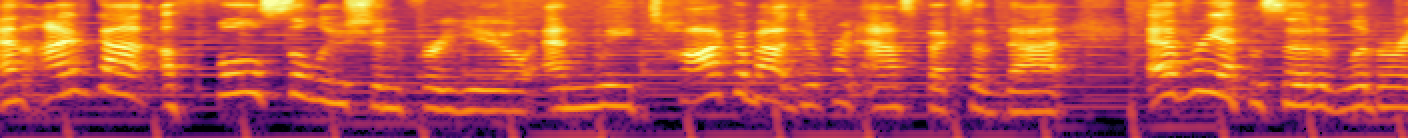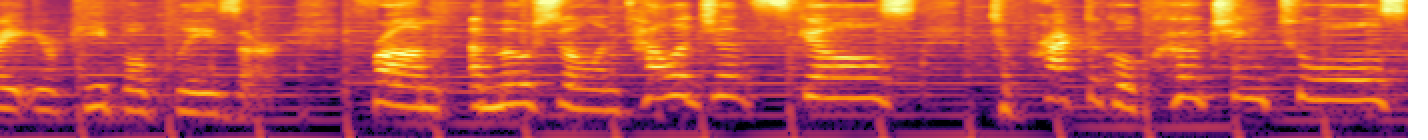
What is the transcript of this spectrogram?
and I've got a full solution for you. And we talk about different aspects of that every episode of Liberate Your People Pleaser from emotional intelligence skills to practical coaching tools.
